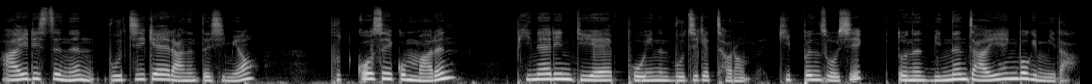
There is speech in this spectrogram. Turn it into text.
아이리스는 무지개라는 뜻이며 붓꽃의 꽃말은 비 내린 뒤에 보이는 무지개처럼 기쁜 소식 또는 믿는 자의 행복입니다.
